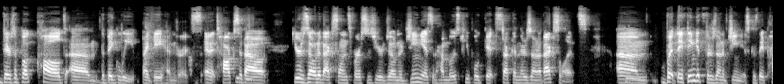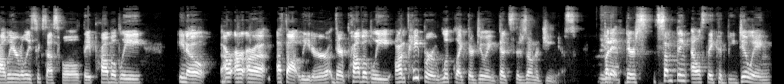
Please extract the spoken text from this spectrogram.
there's a book called um, The Big Leap by Gay Hendricks, and it talks mm-hmm. about your zone of excellence versus your zone of genius and how most people get stuck in their zone of excellence. Um, mm-hmm. But they think it's their zone of genius because they probably are really successful. They probably, you know, are, are, are a, a, thought leader, they're probably on paper look like they're doing that's their zone of genius. Yeah. But it, there's something else they could be doing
